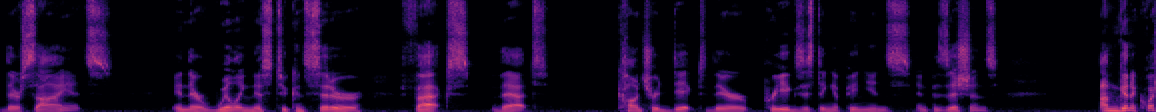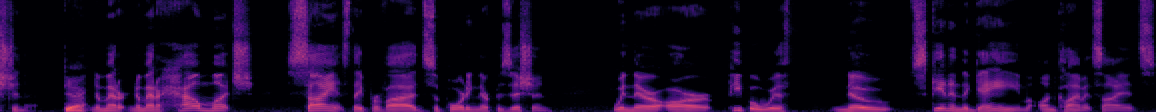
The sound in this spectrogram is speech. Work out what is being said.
their science and their willingness to consider facts that contradict their pre-existing opinions and positions i'm going to question that Yeah. no matter no matter how much science they provide supporting their position when there are people with no skin in the game on climate science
